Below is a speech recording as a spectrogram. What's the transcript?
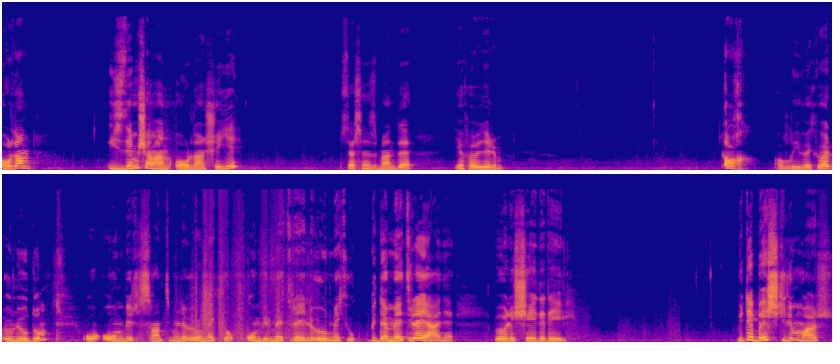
Oradan izlemiş hemen oradan şeyi. İsterseniz ben de yapabilirim. Ah Allah'ı ekber ölüyordum. O 11 santimle ölmek yok. 11 metreyle ölmek yok. Bir de metre yani. Öyle şey de değil. Bir de 5 kilim var.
